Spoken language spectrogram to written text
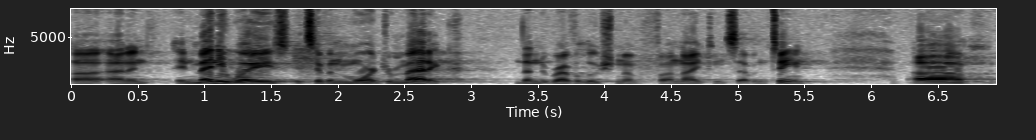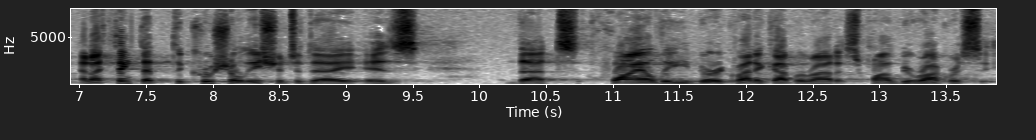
Uh, and in, in many ways, it's even more dramatic than the revolution of 1917. Uh, uh, and I think that the crucial issue today is that while the bureaucratic apparatus, while bureaucracy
